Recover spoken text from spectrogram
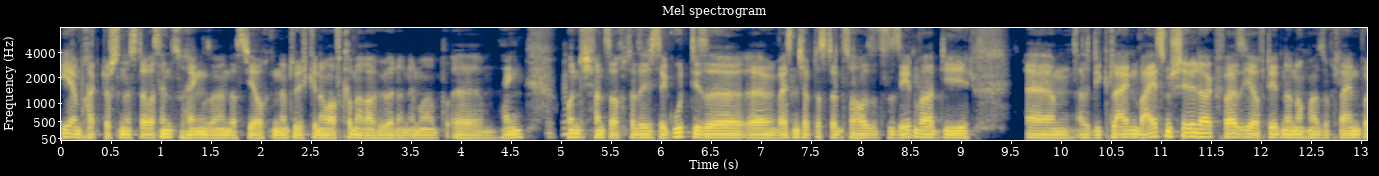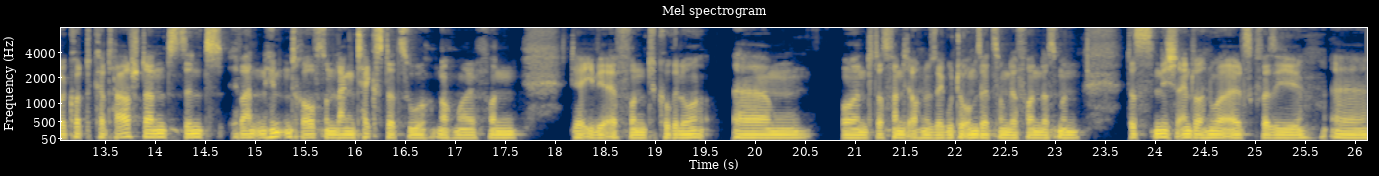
eher im praktischen ist, da was hinzuhängen, sondern dass die auch natürlich genau auf Kamerahöhe dann immer äh, hängen. Mhm. Und ich fand es auch tatsächlich sehr gut, diese, äh, weiß nicht, ob das dann zu Hause zu sehen war, die ähm, also die kleinen weißen Schilder quasi, auf denen dann nochmal so kleinen Boykott Katar stand, sind, waren hinten drauf so einen langen Text dazu nochmal von der IWF und Corillo. Ähm, und das fand ich auch eine sehr gute Umsetzung davon, dass man das nicht einfach nur als quasi äh,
